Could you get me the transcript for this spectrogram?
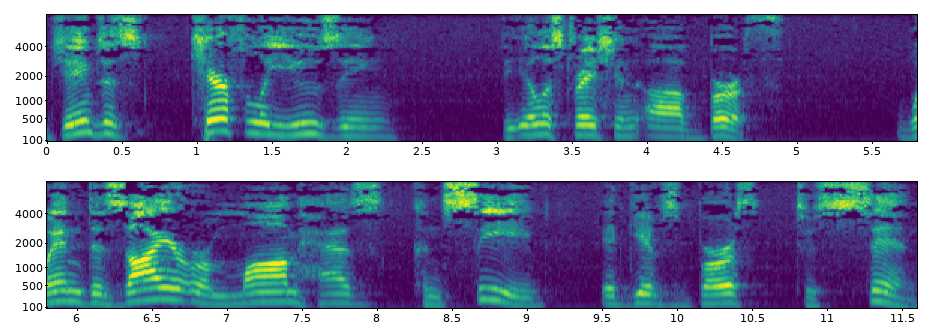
James is carefully using the illustration of birth. When desire or mom has conceived, it gives birth to sin.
